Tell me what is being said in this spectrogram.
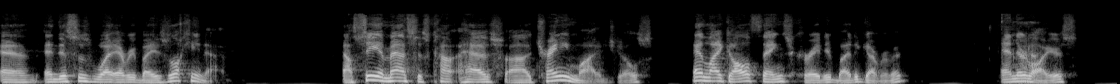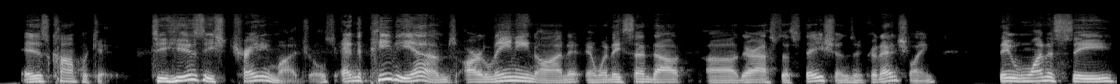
and, and this is what everybody's looking at. Now, CMS has, has uh, training modules, and like all things created by the government and their uh-huh. lawyers, it is complicated. To use these training modules, and the PBMs are leaning on it, and when they send out uh, their attestations and credentialing, they want to see,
